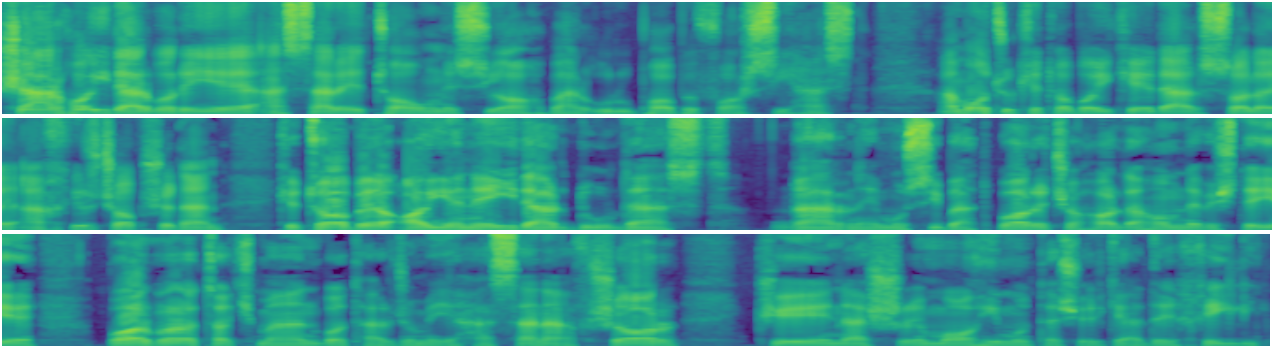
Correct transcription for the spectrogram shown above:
شهرهایی درباره اثر تاون سیاه بر اروپا به فارسی هست اما تو کتابایی که در سالهای اخیر چاپ شدن کتاب آینه در دوردست قرن مصیبت بار چهاردهم نوشته باربارا تاکمن با ترجمه حسن افشار که نشر ماهی منتشر کرده خیلی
